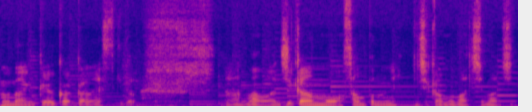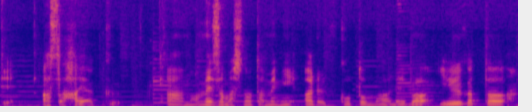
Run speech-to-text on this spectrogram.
の なんかよくわかんないですけど、あまあまあ、時間も、散歩のね、時間もまちまちで、朝早く、あの、目覚ましのために歩くこともあれば、夕方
